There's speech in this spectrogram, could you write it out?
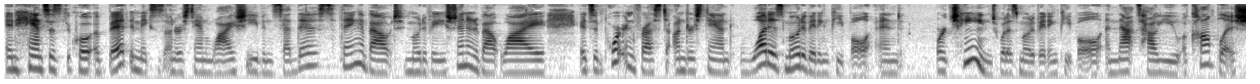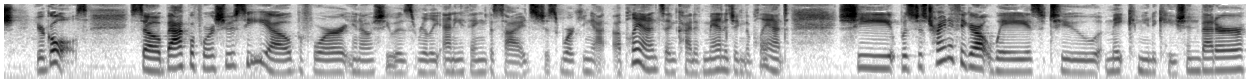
enhances the quote a bit and makes us understand why she even said this thing about motivation and about why it's important for us to understand what is motivating people and or change what is motivating people and that's how you accomplish your goals. So back before she was ceo before you know she was really anything besides just working at a plant and kind of managing the plant she was just trying to figure out ways to make communication better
